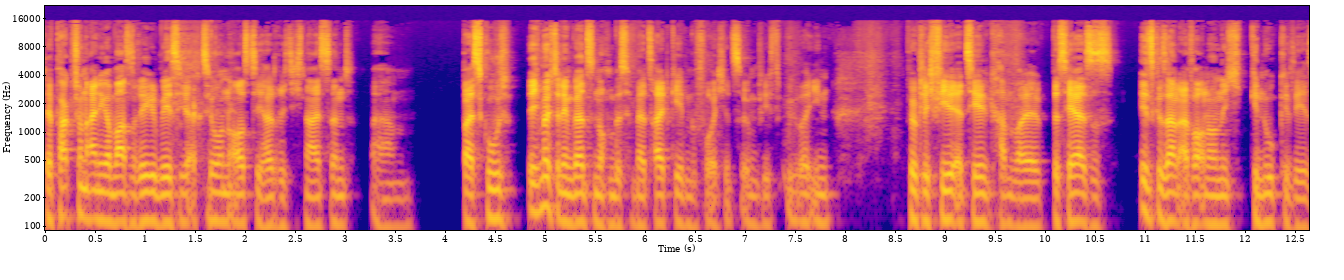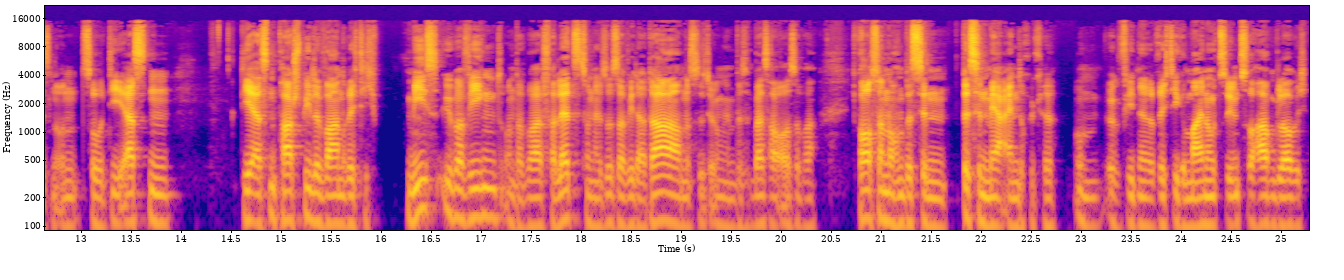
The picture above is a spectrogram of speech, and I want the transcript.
der packt schon einigermaßen regelmäßig Aktionen aus, die halt richtig nice sind. Ähm, weiß gut. Ich möchte dem Ganzen noch ein bisschen mehr Zeit geben, bevor ich jetzt irgendwie über ihn wirklich viel erzählen kann, weil bisher ist es insgesamt einfach auch noch nicht genug gewesen. Und so die ersten, die ersten paar Spiele waren richtig mies überwiegend und er verletzt und jetzt ist er wieder da und es sieht irgendwie ein bisschen besser aus, aber ich brauche dann noch ein bisschen, bisschen mehr Eindrücke, um irgendwie eine richtige Meinung zu ihm zu haben, glaube ich.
